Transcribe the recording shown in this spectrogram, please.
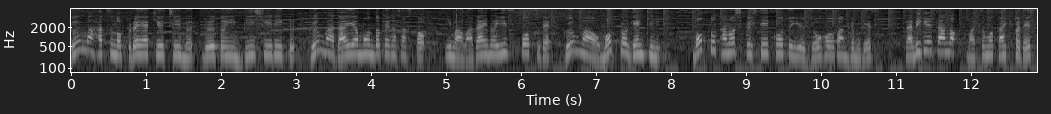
群馬初のプロ野球チームルートイン BC リーグ群馬ダイヤモンドペガサスと今話題の e スポーツで群馬をもっと元気に。もっと楽しくしていこうという情報番組です。ナビゲーターの松本明子です。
